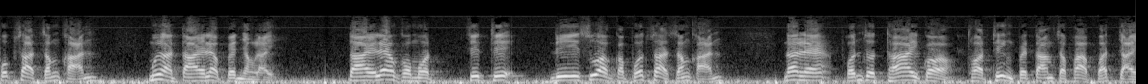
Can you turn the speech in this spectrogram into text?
ภพศาสตร์สังขารเมื่อตายแล้วเป็นอย่างไร ตายแล้วก็หมดสิทธิดีสั่วกับภพศาสตร์สังขารนั่นแหละผลสุดท้ายก็ทอดทิ้งไปตามสภาพปัจจัย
